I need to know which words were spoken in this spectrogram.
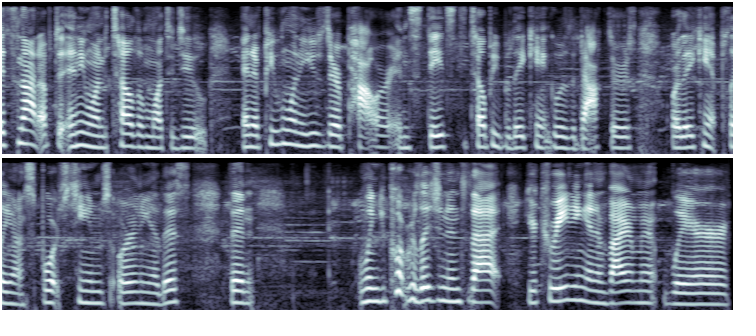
it's not up to anyone to tell them what to do. And if people want to use their power in states to tell people they can't go to the doctors or they can't play on sports teams or any of this, then when you put religion into that, you're creating an environment where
